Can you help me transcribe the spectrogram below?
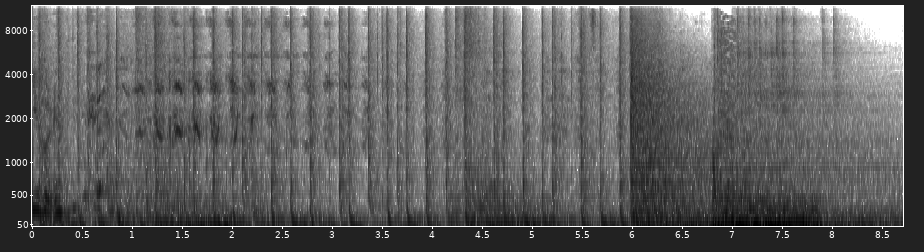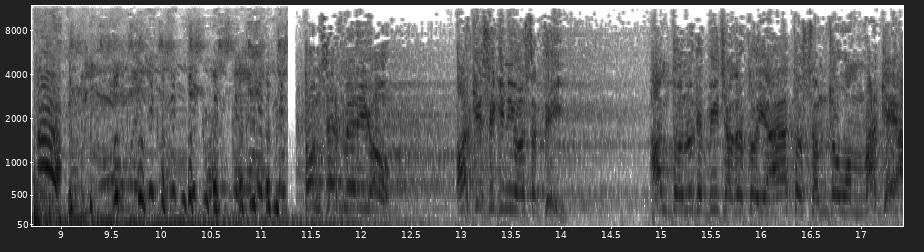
You're किसी की नहीं हो सकती। हम दोनों के बीच अगर कोई आया तो समझो वो मर गया।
